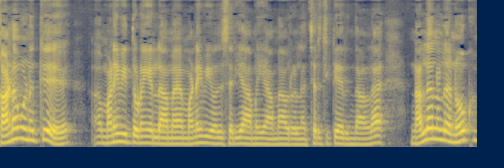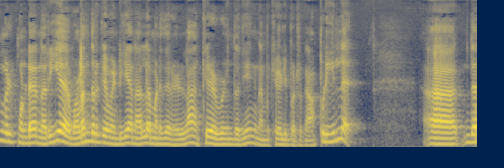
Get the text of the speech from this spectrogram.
கணவனுக்கு மனைவி துணை இல்லாமல் மனைவி வந்து சரியாக அமையாமல் அவர்கள் நச்சரிச்சுக்கிட்டே இருந்தால நல்ல நல்ல நோக்கங்கள் கொண்ட நிறைய வளர்ந்திருக்க வேண்டிய நல்ல மனிதர்கள்லாம் கீழே விழுந்ததையும் நம்ம கேள்விப்பட்டிருக்கோம். அப்படி இல்லை. இந்த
